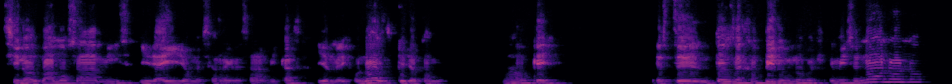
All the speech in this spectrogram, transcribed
si nos vamos a Amis y de ahí yo me sé regresar a mi casa? Y él me dijo, no, es que yo también. Ah, ok. Este, entonces deja pido un Uber. Y me dice, no, no, no,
